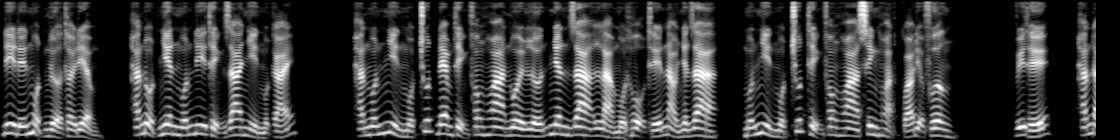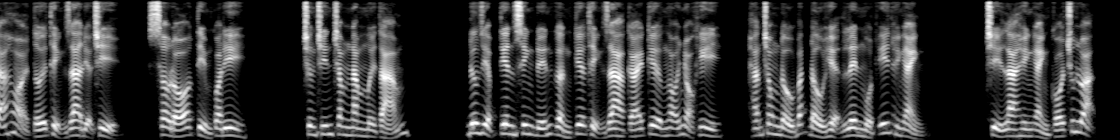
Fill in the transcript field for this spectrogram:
Đi đến một nửa thời điểm, hắn đột nhiên muốn đi thịnh ra nhìn một cái. Hắn muốn nhìn một chút đem thịnh phong hoa nuôi lớn nhân ra là một hộ thế nào nhân ra, muốn nhìn một chút thịnh phong hoa sinh hoạt quá địa phương. Vì thế, hắn đã hỏi tới thịnh ra địa chỉ, sau đó tìm qua đi. Chương 958 Đương Diệp tiên sinh đến gần kia thịnh ra cái kia ngõ nhỏ khi, hắn trong đầu bắt đầu hiện lên một ít hình ảnh. Chỉ là hình ảnh có chút loạn,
